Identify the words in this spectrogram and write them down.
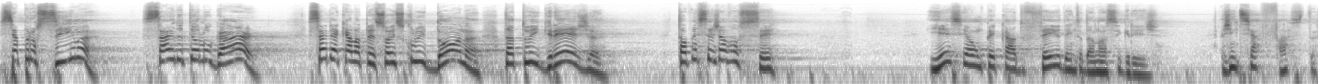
Se aproxima. Sai do teu lugar. Sabe aquela pessoa excluidona da tua igreja? Talvez seja você. E esse é um pecado feio dentro da nossa igreja. A gente se afasta,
